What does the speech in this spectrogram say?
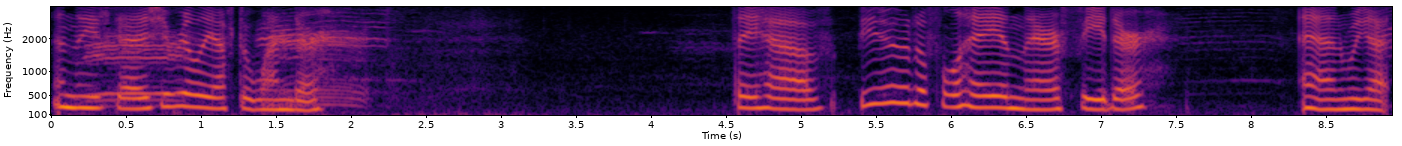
And these guys, you really have to wonder. They have beautiful hay in their feeder. And we got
